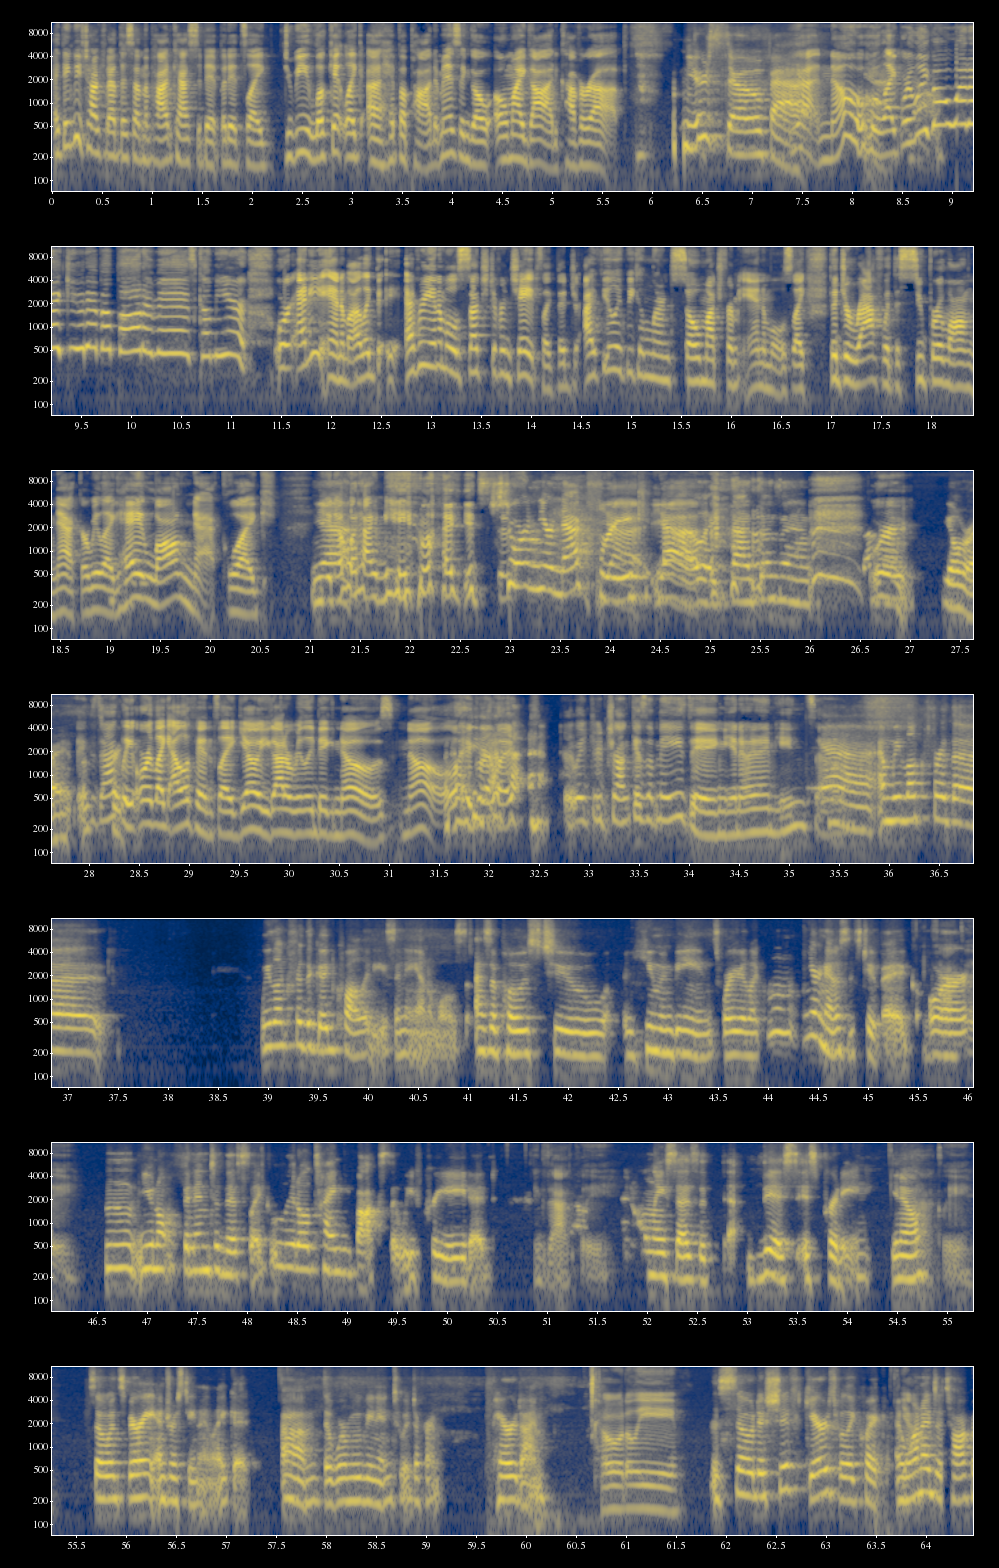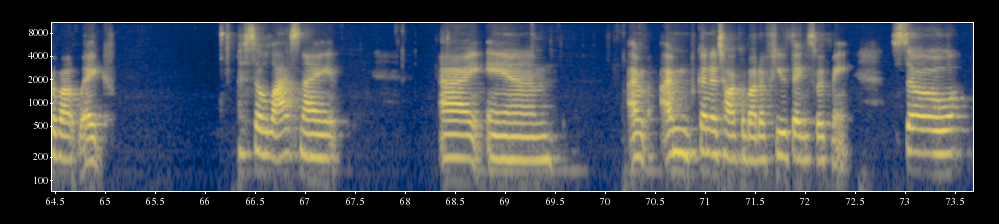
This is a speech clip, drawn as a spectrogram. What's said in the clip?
I think we've talked about this on the podcast a bit, but it's like, do we look at like a hippopotamus and go, "Oh my god, cover up"? You're so fat. Yeah, no. Yeah, like we're like, oh, what a cute hippopotamus! Come here. Or any animal. I like the, every animal is such different shapes. Like the, I feel like we can learn so much from animals. Like the giraffe with the super long neck. Are we like, mm-hmm. hey, long neck? Like, you know what I mean? like it's just, Shorten your neck, freak. yeah. Yeah, like that doesn't We're feel right. That's exactly. Or like elephants. Like, yo, you got a really big nose. No, like we're Yeah. like, we're like your trunk is amazing. You know what I mean? So Yeah, and we look for the we look for the good qualities in animals as opposed to human beings where you're like mm, your nose is too big or mm, you don't fit into this like little tiny box that we've created Exactly. it only says that th- this is pretty you know Exactly. So it's very interesting. I like it. Um, that we're moving into a different paradigm. Totally. so to shift gears really quick i Yeah. wanted to talk about like so last night i am i'm i'm going to talk about a few things with me. So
